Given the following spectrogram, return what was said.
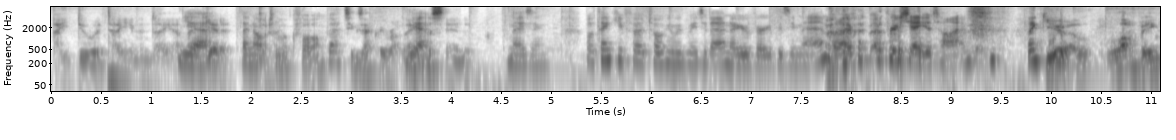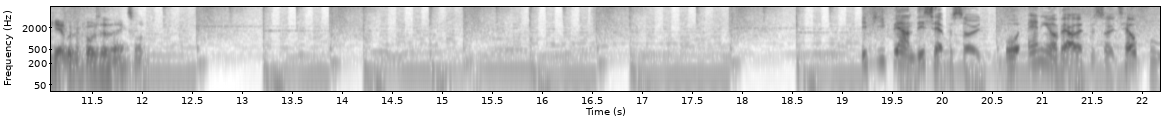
they do it day in and day out. yeah, they get it. They know what to look for. That's exactly right. They Yeah. understand it. Amazing. Well, thank you for talking with me today. I know you're a very busy man, but I appreciate your time. Thank you. I love being here. Looking forward to the next one. If you found this episode or any of our episodes helpful,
